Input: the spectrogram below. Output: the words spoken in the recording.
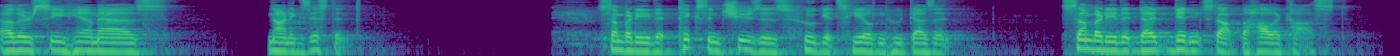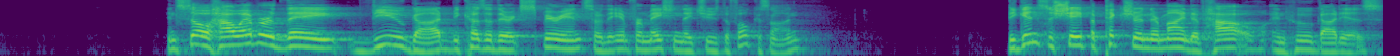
others see him as non existent. Somebody that picks and chooses who gets healed and who doesn't. Somebody that didn't stop the Holocaust. And so, however they view God because of their experience or the information they choose to focus on, begins to shape a picture in their mind of how and who God is,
